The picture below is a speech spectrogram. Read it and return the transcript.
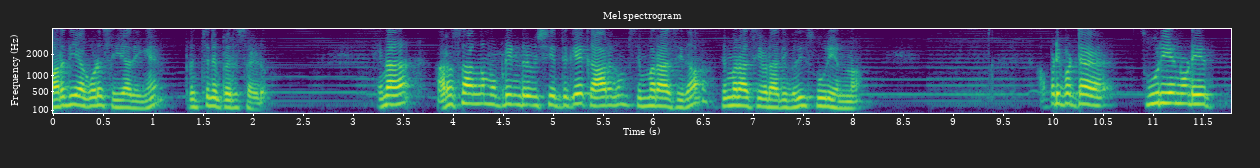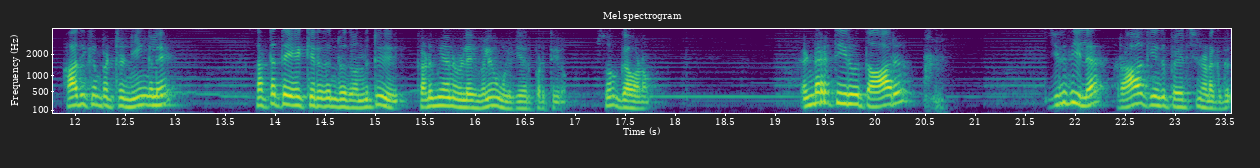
மறதியாக கூட செய்யாதீங்க. பிரச்சனை பெருசாயிடும். ஏன்னா அரசாங்கம் அப்படின்ற விஷயத்துக்கே காரகம் சிம்மராசி தான். சிம்மராசியோட அதிபதி சூரியன் தான். அப்படிப்பட்ட சூரியனுடைய ஆதிக்கம் பெற்ற நீங்களே சட்டத்தை இயக்கிறதுன்றது வந்துட்டு கடுமையான விளைவுகளை உங்களுக்கு ஏற்படுத்திடும் ஸோ கவனம். ரெண்டாயிரத்தி இருபத்தி ஆறு இறுதியில் ராகுகேது பயிற்சி நடக்குது.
